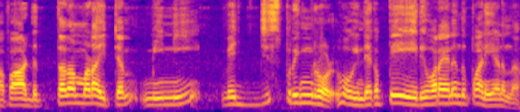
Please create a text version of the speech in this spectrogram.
അപ്പോൾ അടുത്ത നമ്മുടെ item mini veg spring roll. ഓ ഇതിന്റെയൊക്കെ പേര് പറയാൻ എന്ത് പണിയാണെന്നാ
